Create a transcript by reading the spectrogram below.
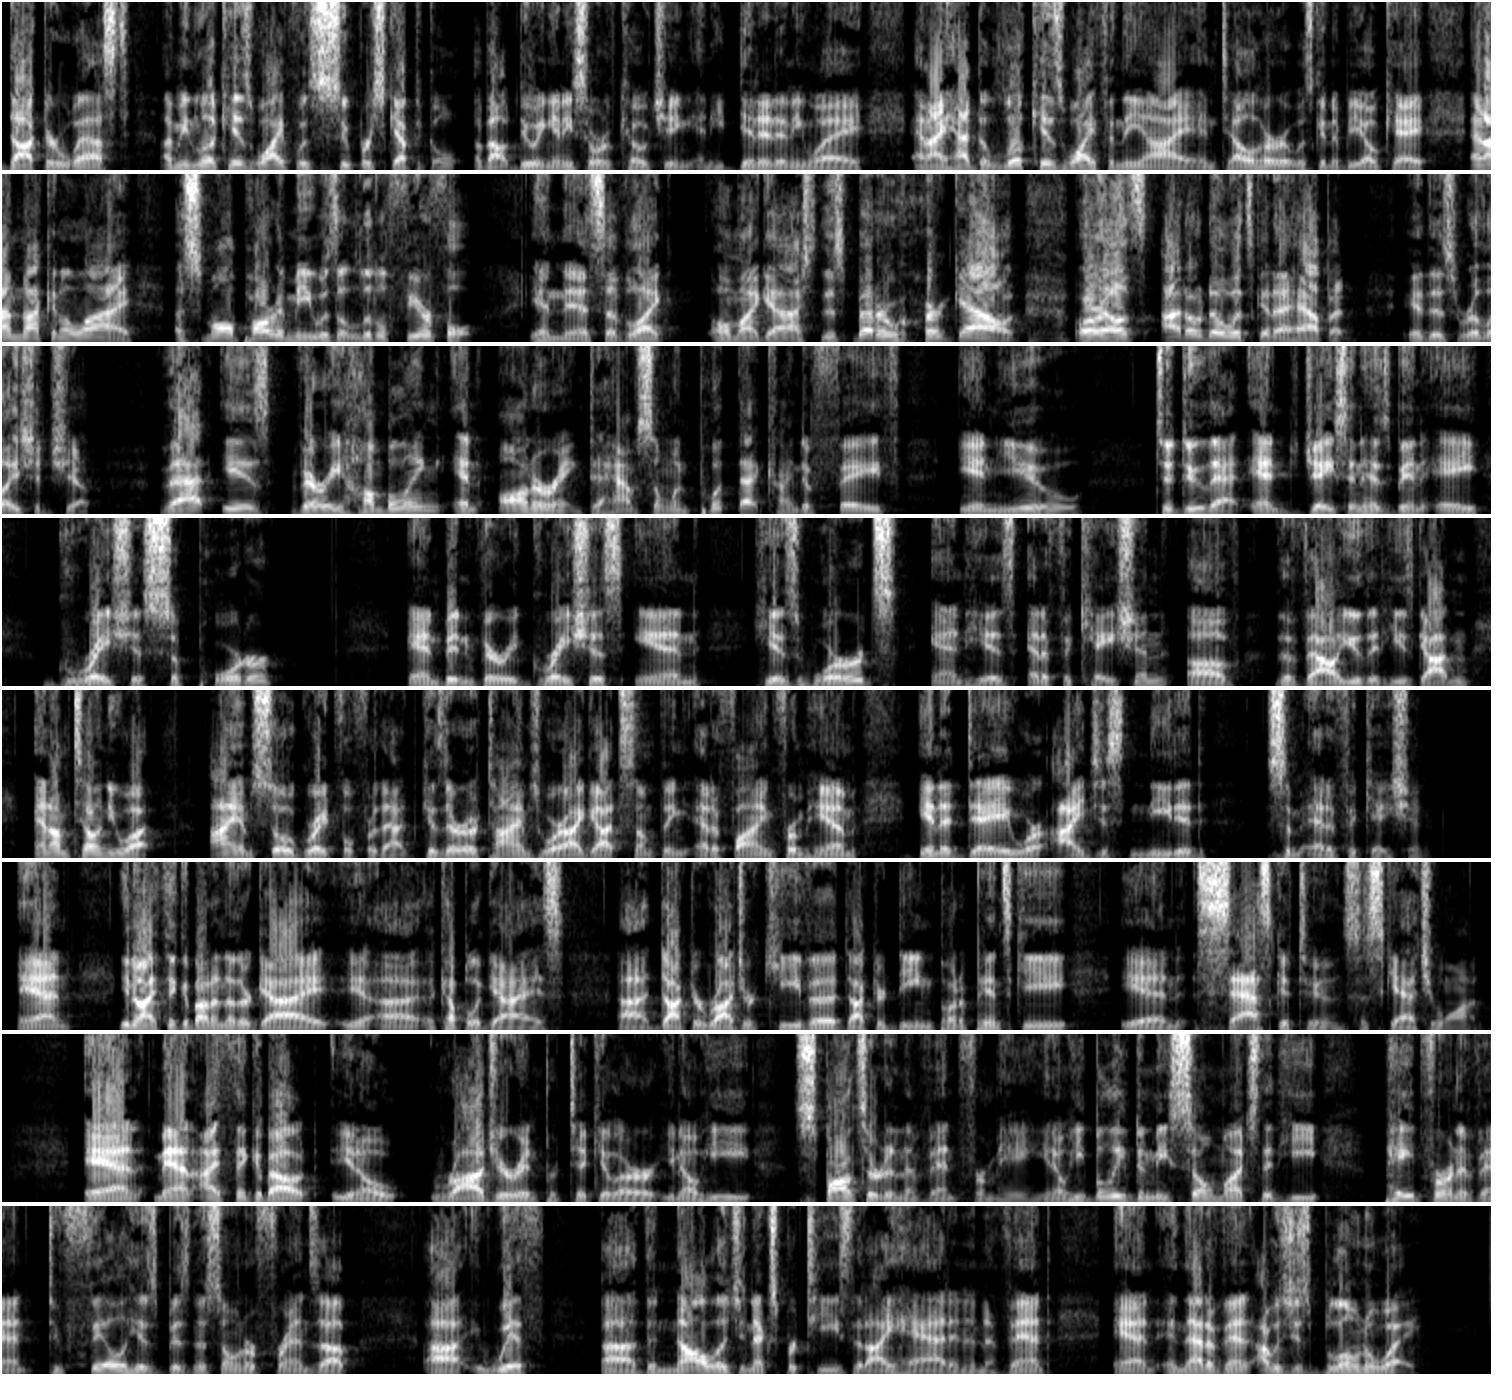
Dr. West, I mean, look, his wife was super skeptical about doing any sort of coaching, and he did it anyway. And I had to look his wife in the eye and tell her it was going to be okay. And I'm not going to lie, a small part of me was a little fearful in this of like, oh my gosh, this better work out, or else I don't know what's going to happen in this relationship. That is very humbling and honoring to have someone put that kind of faith in you to do that. And Jason has been a gracious supporter and been very gracious in his words and his edification of the value that he's gotten. And I'm telling you what, I am so grateful for that because there are times where I got something edifying from him in a day where I just needed some edification. And, you know, I think about another guy, uh, a couple of guys, uh, Dr. Roger Kiva, Dr. Dean Potapinski in Saskatoon, Saskatchewan. And man, I think about, you know, Roger in particular, you know, he sponsored an event for me. You know, he believed in me so much that he paid for an event to fill his business owner friends up uh, with uh, the knowledge and expertise that I had in an event. And in that event, I was just blown away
